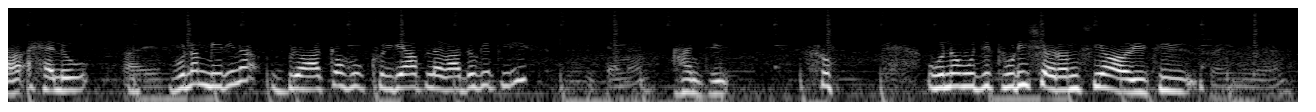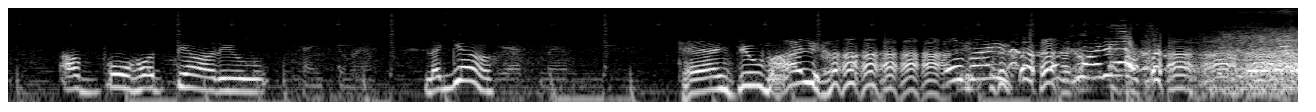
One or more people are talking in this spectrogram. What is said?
आ, हेलो हाय वो ना मेरी ना ब्रा का हुक खुल गया आप लगा दोगे प्लीज़ ठीक है मैम हाँ जी। वो ना मुझे थोड़ी शर्म सी आ रही थी। अब बहुत प्यारी हूँ। लग गया? थैंक यू भाई। ओ भाई कौन है?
